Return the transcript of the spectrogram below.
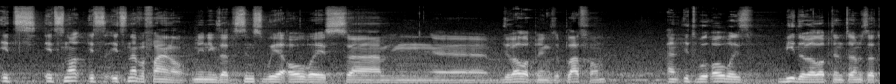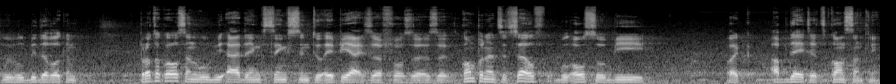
it's it's not it's it's never final. Meaning that since we are always um, uh, developing the platform, and it will always be developed in terms that we will be developing protocols and we'll be adding things into APIs. Therefore, the, the components itself will also be like updated constantly.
